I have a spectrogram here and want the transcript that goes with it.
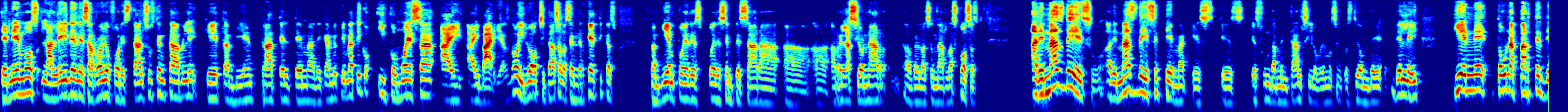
Tenemos la ley de desarrollo forestal sustentable que también trata el tema de cambio climático y como esa hay, hay varias, ¿no? Y luego si te vas a las energéticas, también puedes, puedes empezar a, a, a relacionar, a relacionar las cosas además de eso, además de ese tema que es, que es, que es fundamental si lo vemos en cuestión de, de ley, tiene toda una parte de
